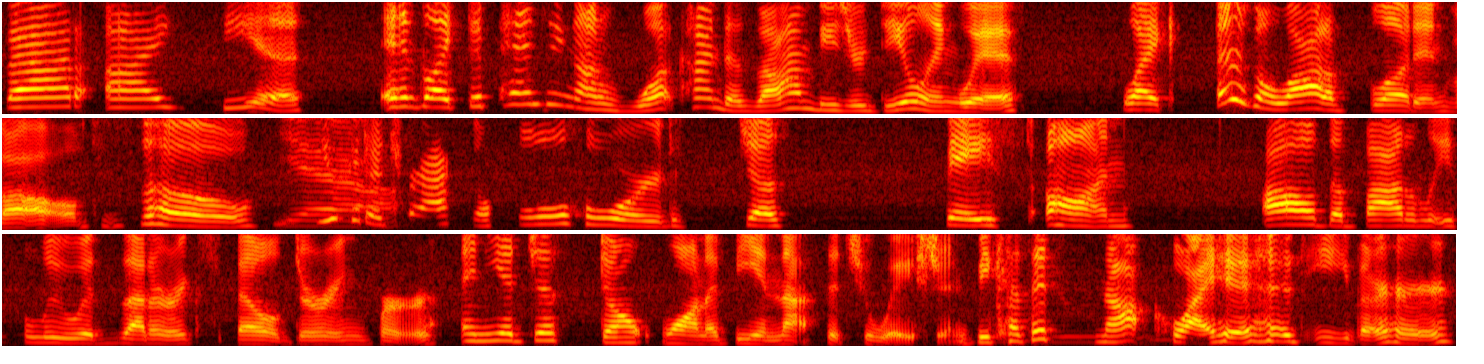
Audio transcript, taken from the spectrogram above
bad idea. And like depending on what kind of zombies you're dealing with, like there's a lot of blood involved. So yeah. you could attract a whole horde just based on all the bodily fluids that are expelled during birth. And you just don't want to be in that situation because it's not quiet either.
